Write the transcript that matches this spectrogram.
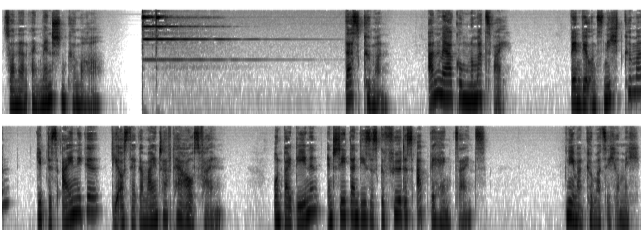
sondern ein Menschenkümmerer. Das Kümmern. Anmerkung Nummer zwei. Wenn wir uns nicht kümmern, gibt es einige, die aus der Gemeinschaft herausfallen. Und bei denen entsteht dann dieses Gefühl des Abgehängtseins. Niemand kümmert sich um mich.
